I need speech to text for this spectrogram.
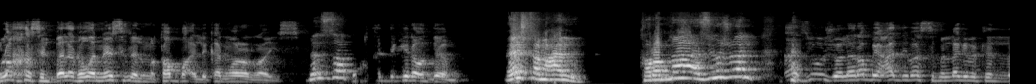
ملخص البلد هو النسر المطبق اللي كان ورا الرئيس. بالظبط. قد كده قدامه. قشطة يا معلم. خربناها as usual as usual يا رب يعدي بس من لجنة ال...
